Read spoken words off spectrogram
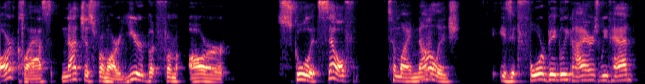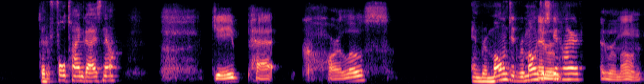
our class, not just from our year, but from our school itself, to my knowledge, is it four big league hires we've had that are full time guys now? Gabe, Pat, Carlos, and Ramon. Did Ramon just get hired? And Ramon,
